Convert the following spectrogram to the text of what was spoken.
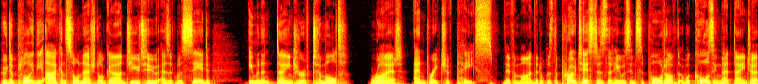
who deployed the Arkansas National Guard due to, as it was said, imminent danger of tumult, riot, and breach of peace. Never mind that it was the protesters that he was in support of that were causing that danger.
